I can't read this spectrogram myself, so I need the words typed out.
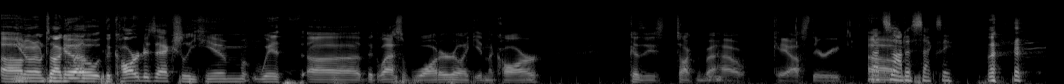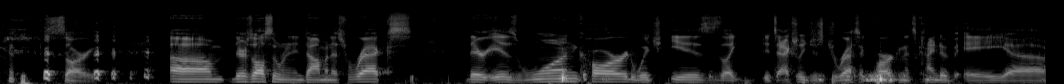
Um, know what I'm talking no, about? The card is actually him with uh, the glass of water, like in the car, because he's talking about how chaos theory. That's Um, not as sexy. Sorry. um, there's also an Indominus Rex. There is one card which is like it's actually just Jurassic Park, and it's kind of a uh,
